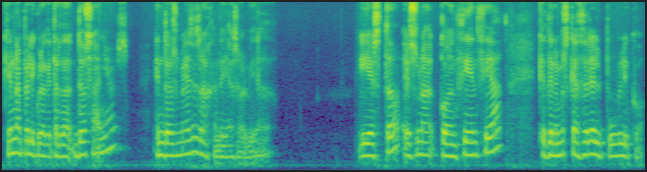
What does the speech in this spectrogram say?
que una película que tarda dos años, en dos meses la gente ya se ha olvidado. Y esto es una conciencia que tenemos que hacer el público.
